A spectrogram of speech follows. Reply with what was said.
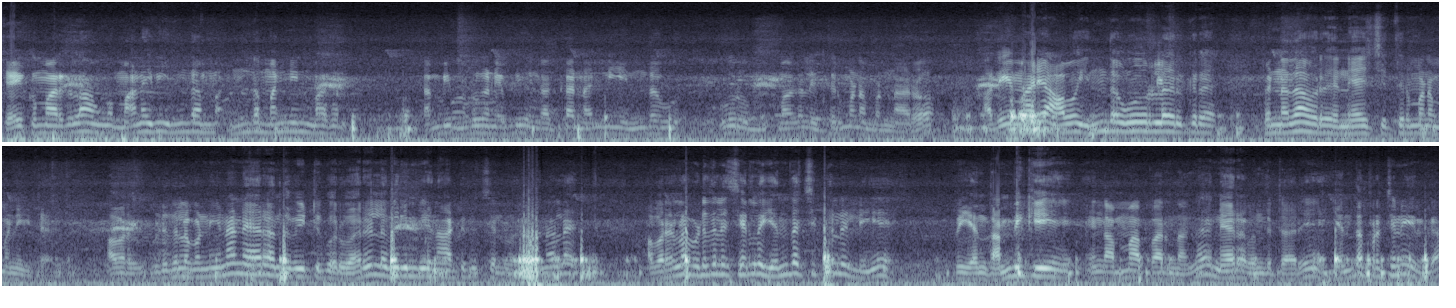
ஜெயக்குமார்கள்லாம் அவங்க மனைவி இந்த ம- இந்த மண்ணின் மகன். தம்பி முருகன் எப்படி எங்கள் அக்கா நல்லி இந்த ஊர் மகளை திருமணம் பண்ணாரோ அதே மாதிரி அவ இந்த ஊரில் இருக்கிற பெண்ணை தான் அவர் நேசித்து திருமணம் பண்ணிக்கிட்டார். அவர் விடுதலை பண்ணிங்கன்னா நேராக அந்த வீட்டுக்கு வருவார் இல்லை விரும்பிய நாட்டுக்கு செல்வார். அதனால் அவரெல்லாம் விடுதலை செய்யல எந்த சிக்கலும் இல்லையே. இப்போ என் தம்பிக்கு எங்கள் அம்மா அப்பா இருந்தாங்க நேராக வந்துட்டார். எந்த பிரச்சனையும் இருக்கா?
